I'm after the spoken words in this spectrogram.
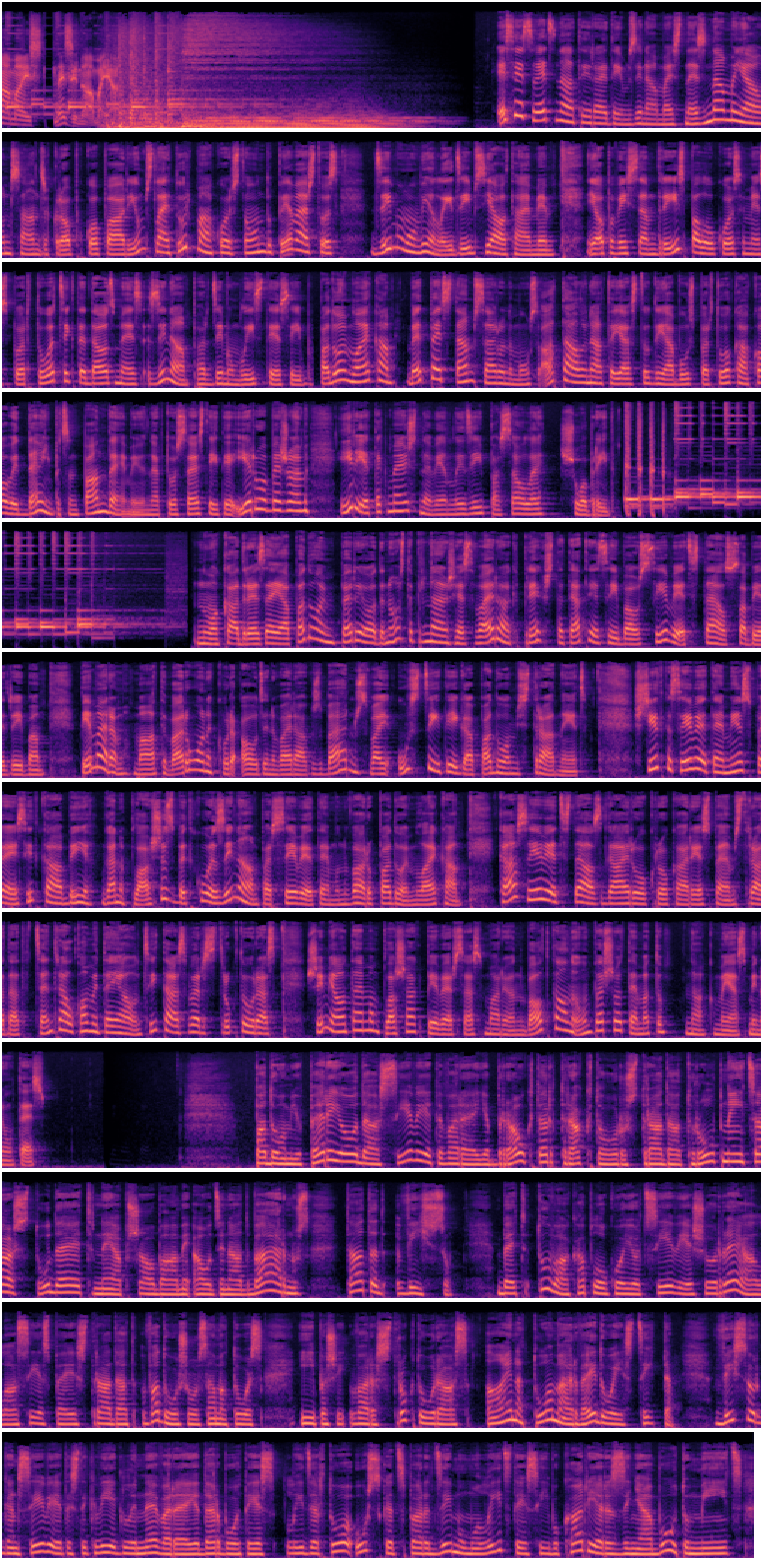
Zināmais nezināmajā. Esiet sveicināti raidījuma zināmais nezināmajā un Sandra Kropa kopā ar jums, lai turpmāko stundu pievērstos dzimumu vienlīdzības jautājumiem. Jau pavisam drīz palūkosimies par to, cik daudz mēs zinām par dzimumu līdztiesību padomu laikā, bet pēc tam saruna mūsu attālinātajā studijā būs par to, kā Covid-19 pandēmija un ar to saistītie ierobežojumi ir ietekmējusi nevienlīdzību pasaulē šobrīd. No kādreizējā padomju perioda nostiprinājušies vairāki priekšstati attiecībā uz sievietes tēlu sabiedrībā. Piemēram, māte varone, kura audzina vairākus bērnus, vai uzcītīgā padomju strādniece. Šķiet, ka sievietēm iespējas it kā bija gana plašas, bet ko zinām par sievietēm un varu padomju laikā? Kā sievietes tēls gāja roku rokā ar iespējām strādāt centrāla komitejā un citās varas struktūrās, šim jautājumam plašāk pievērsās Mariona Baltkalna un par šo tematu nākamajās minūtēs. Padomju periodā sieviete varēja braukt ar traktoru, strādāt rūpnīcā, studēt, neapšaubāmi audzināt bērnus, tātad visu. Bet tuvāk aplūkojot sieviešu reālās iespējas strādāt vadošos amatos, īpaši varas struktūrās, aina tomēr veidojas cita. Visur gan sievietes tik viegli nevarēja darboties, līdz ar to uzskats par dzimumu līdztiesību karjeras ziņā būtu mīts.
